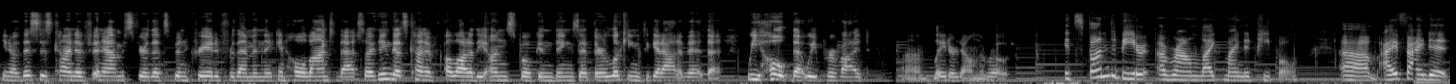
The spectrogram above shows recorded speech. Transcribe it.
you know this is kind of an atmosphere that's been created for them and they can hold on to that. So i think that's kind of a lot of the unspoken things that they're looking to get out of it that we hope that we provide um, later down the road. It's fun to be around like-minded people. Um, i find it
